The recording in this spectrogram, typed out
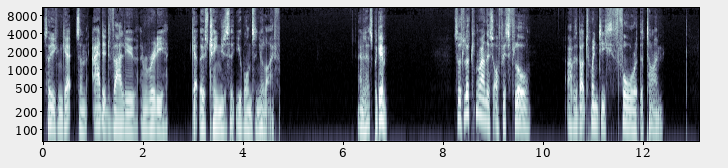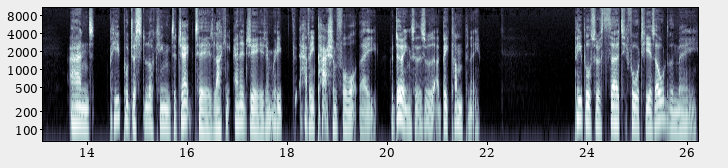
so you can get some added value and really get those changes that you want in your life. And let's begin. So I was looking around this office floor. I was about 24 at the time. And people just looking dejected, lacking energy, didn't really have any passion for what they were doing. So this was a big company. People sort of 30, 40 years older than me.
